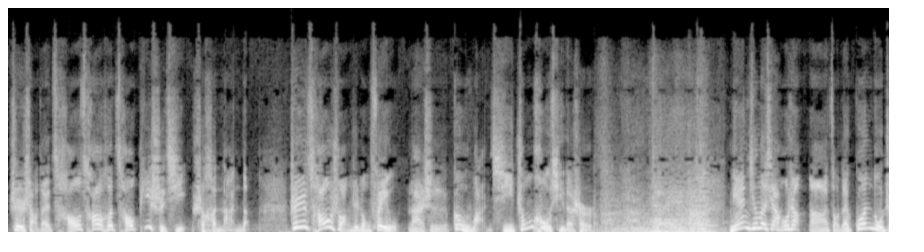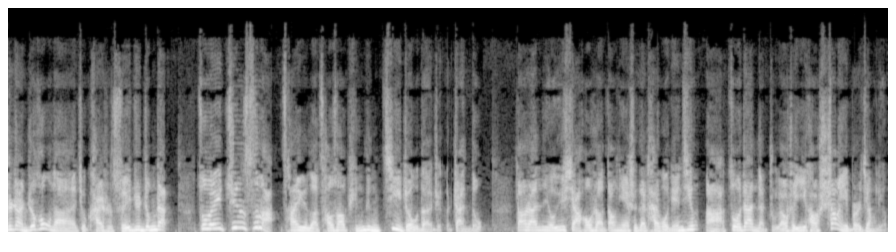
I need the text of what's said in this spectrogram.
至少在曹操和曹丕时期是很难的。至于曹爽这种废物，那是更晚期、中后期的事儿了。年轻的夏侯尚啊，早在官渡之战之后呢，就开始随军征战，作为军司马，参与了曹操平定冀州的这个战斗。当然，由于夏侯尚当年实在太过年轻啊，作战呢主要是依靠上一辈将领。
